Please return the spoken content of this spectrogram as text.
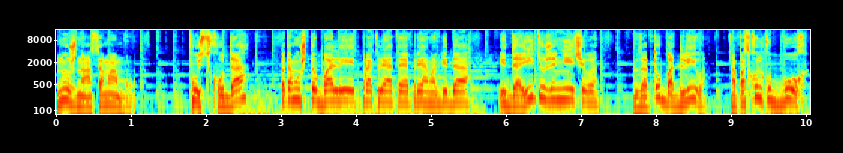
нужна самому. Пусть худа, потому что болеет проклятая прямо беда, и доить уже нечего, зато бодливо. А поскольку Бог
